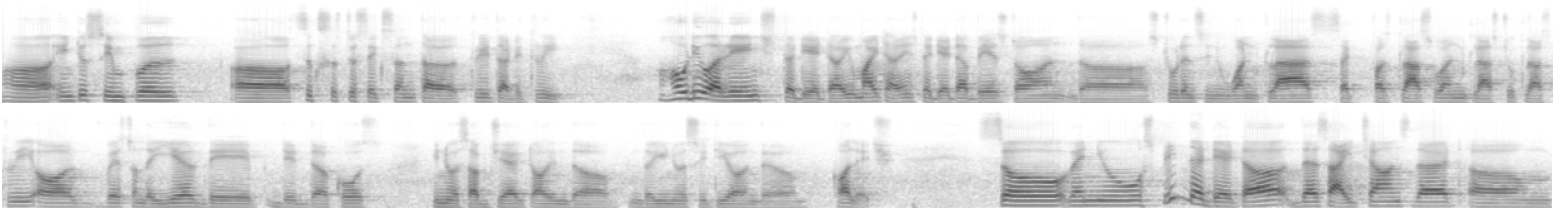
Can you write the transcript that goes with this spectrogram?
uh, into simple uh, 666 and 333. How do you arrange the data? You might arrange the data based on the students in one class, first class 1, class 2, class 3 or based on the year they did the course in your subject or in the, in the university or in the college. So, when you split the data there is a high chance that um,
